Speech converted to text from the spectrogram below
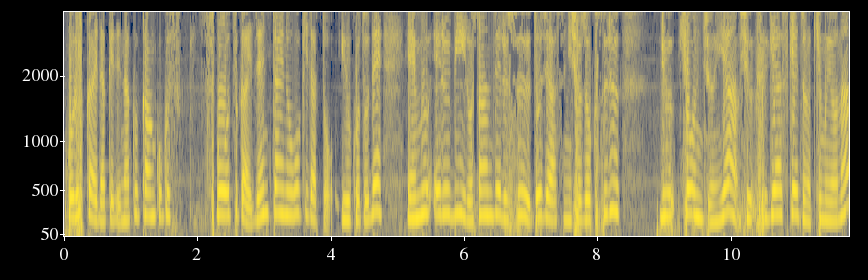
ゴルフ界だけでなく韓国スポーツ界全体の動きだということで、MLB ロサンゼルスドジャースに所属するリュ・ヒョンジュンやフィギュアスケートのキムヨナ、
